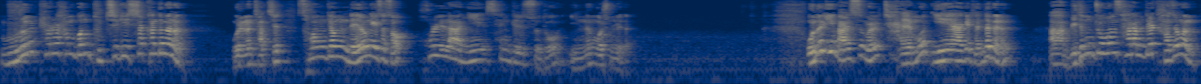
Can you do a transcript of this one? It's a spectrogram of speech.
물음표를 한번 붙이기 시작한다면 우리는 자칫 성경 내용에 있어서 혼란이 생길 수도 있는 것입니다. 오늘 이 말씀을 잘못 이해하게 된다면 아, 믿음 좋은 사람들 가정은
